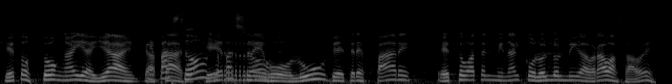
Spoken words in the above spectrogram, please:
qué tostón hay allá en Qatar, pasó? qué, ¿Qué pasó? revolú de tres pares, esto va a terminar color de hormiga brava, ¿sabes?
